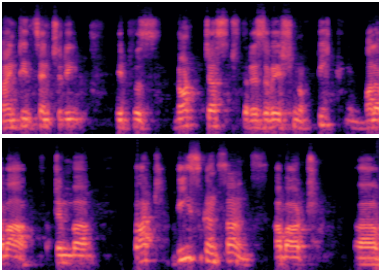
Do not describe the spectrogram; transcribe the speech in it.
19th century, it was not just the reservation of teak in Malabar for timber, but these concerns about uh,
